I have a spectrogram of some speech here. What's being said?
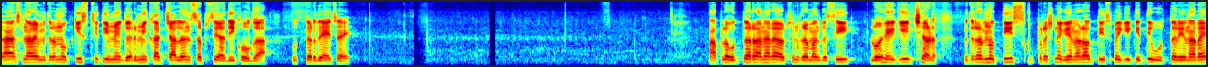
असणार आहे मित्रांनो, किस स्थिती में गर्मी का चालन सबसे अधिक होगा? उत्तर द्यायचं आहे. आपलं उत्तर राहणार आहे ऑप्शन क्रमांक सी लोहे की छड. मित्रांनो तीस प्रश्न घेणार आहोत. तीसपैकी किती उत्तर येणार आहे?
